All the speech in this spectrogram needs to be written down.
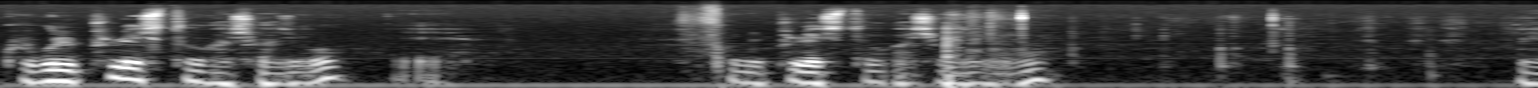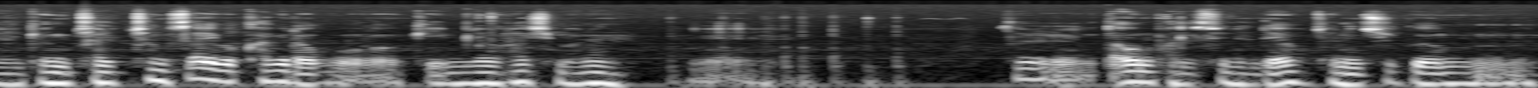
구글 플레이 스토어 가셔가지고 예, 구글 플레이 스토어 가셔가지고 예, 경찰청 사이버 캅이라고 이렇게 입력을 하시면은 예, 다운 받을 수 있는데요. 저는 지금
